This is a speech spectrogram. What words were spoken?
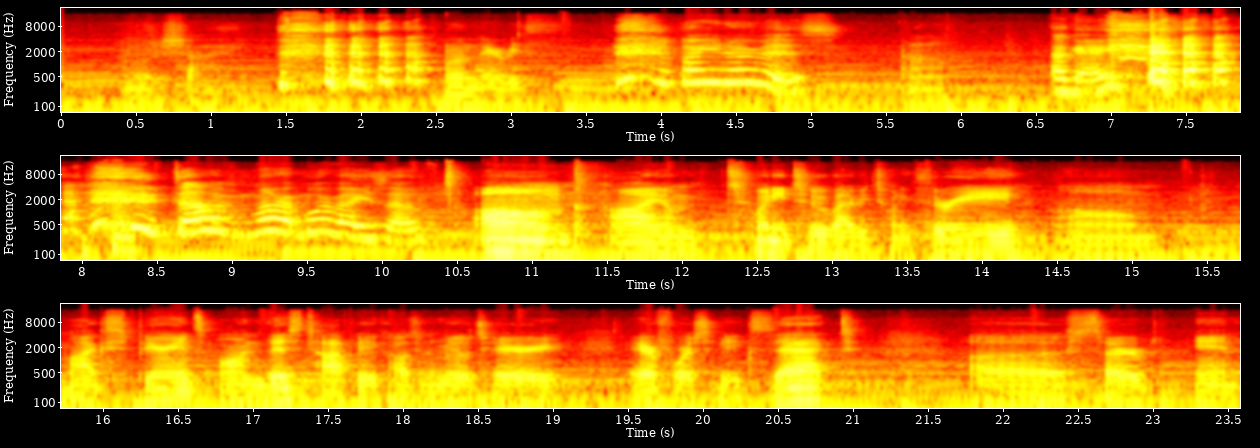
I'm a little shy. I'm a little nervous. Why are you nervous? I don't know. Okay. Tell me more, more about yourself. Um, I am 22, about to be 23. Um, my experience on this topic, I was in the military, Air Force to be exact. Uh, served in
